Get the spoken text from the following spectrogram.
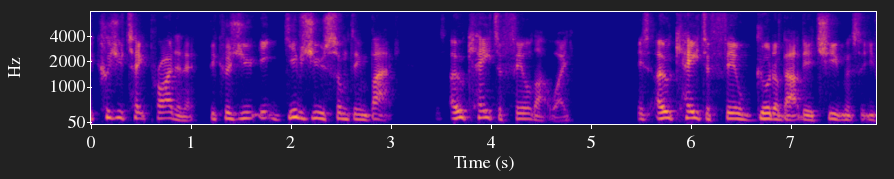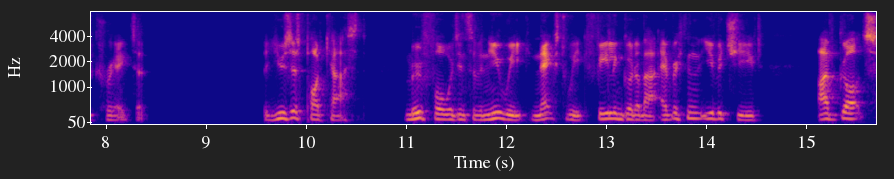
Because you take pride in it, because you it gives you something back. It's okay to feel that way. It's okay to feel good about the achievements that you've created. So use this podcast, move forward into the new week, next week, feeling good about everything that you've achieved. I've got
